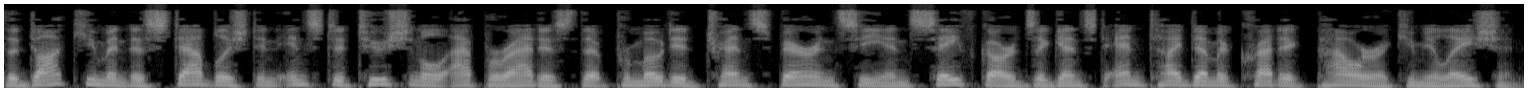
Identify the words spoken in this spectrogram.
the document established an institutional apparatus that promoted transparency and safeguards against anti-democratic power accumulation.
